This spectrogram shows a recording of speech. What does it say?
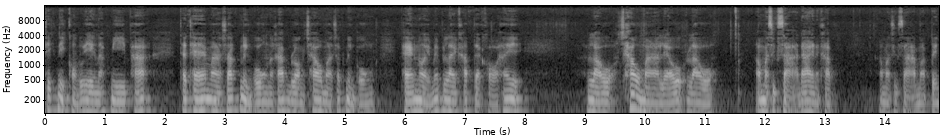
เทคนิคของตัวเองนะมีพระ แท้ๆมาสักหนึ่งองค์นะครับ ลองเช่ามาสักหนึ่งองค์ แพงหน่อยไม่เป็นไรครับ แต่ขอให้เราเช่ามาแล้วเราเอามาศึกษาได้นะครับ เอามาศึกษามาเป็น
